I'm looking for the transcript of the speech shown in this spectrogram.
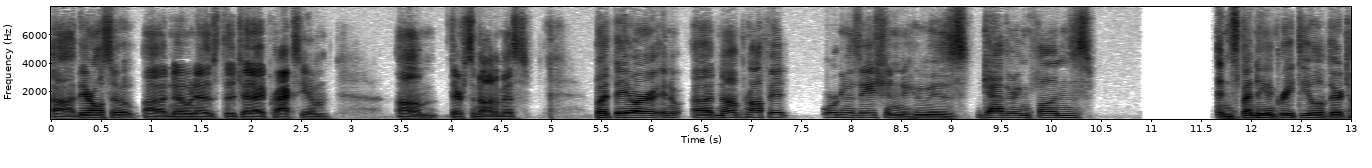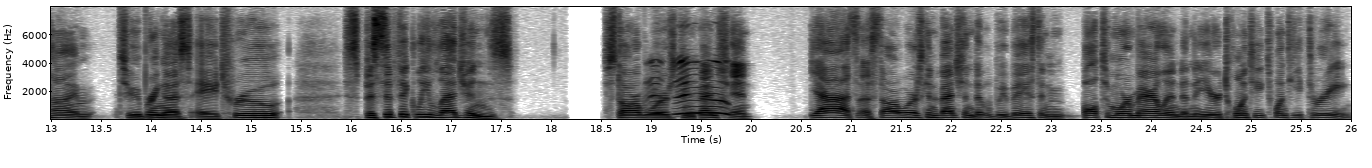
uh, they're also uh, known as the Jedi Praxium. Um, they're synonymous, but they are an, a nonprofit organization who is gathering funds and spending a great deal of their time to bring us a true, specifically Legends Star Wars Woo-hoo! convention. Yes, a Star Wars convention that will be based in Baltimore, Maryland in the year 2023.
